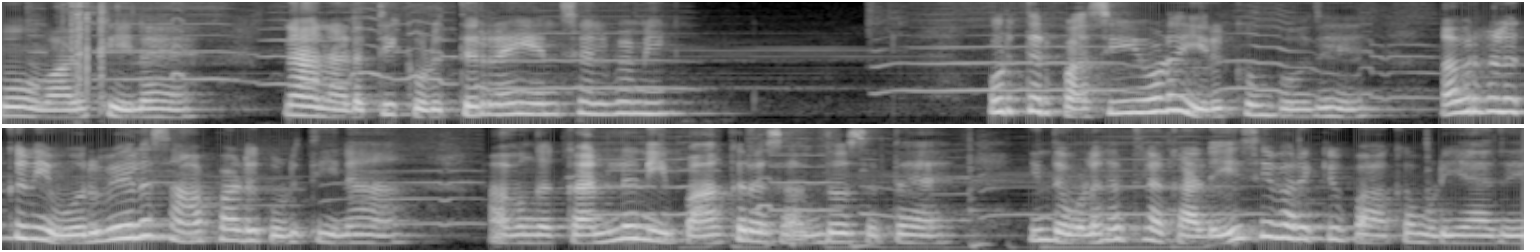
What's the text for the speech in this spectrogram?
உன் வாழ்க்கையில் நான் நடத்தி கொடுத்துட்றேன் என் செல்வமே. ஒருத்தர் பசியோடு இருக்கும்போது அவர்களுக்கு நீ ஒருவேளை சாப்பாடு கொடுத்தீன்னா அவங்க கண்ணில் நீ பார்க்குற சந்தோஷத்தை இந்த உலகத்தில் கடைசி வரைக்கும் பார்க்க முடியாது.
